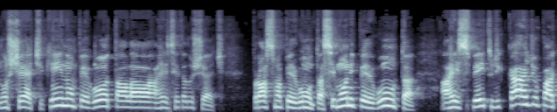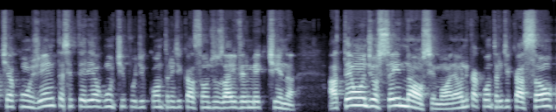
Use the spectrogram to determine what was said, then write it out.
No chat. Quem não pegou, tá lá a receita do chat. Próxima pergunta. A Simone pergunta a respeito de cardiopatia congênita, se teria algum tipo de contraindicação de usar ivermectina. Até onde eu sei, não, Simone. A única contraindicação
